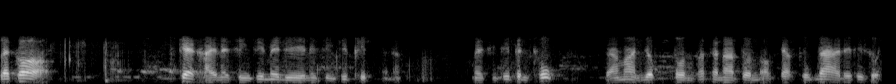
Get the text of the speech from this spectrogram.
แล้วก็แก้ไขในสิ่งที่ไม่ดีในสิ่งที่ผิดนะในสิ่งที่เป็นทุกข์สามารถยกตนพัฒนาตนออกจากทุกข์ได้ในที่สุด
